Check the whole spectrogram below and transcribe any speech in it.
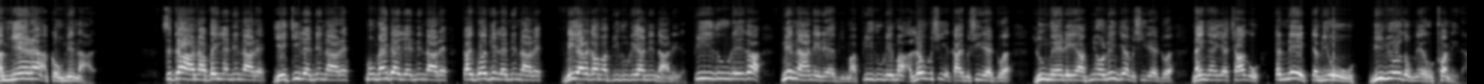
အမြဲတမ်းအကုန်နစ်နာတယ် စစ်တပ်အာဏာသိမ်းလည်းနစ်နာတယ်ရေကြီးလည်းနစ်နာတယ်မှုန်တိုင်းတိုက်လည်းနစ်နာတယ်တိုက်ပွဲဖြစ်လည်းနစ်နာတယ်နေရာတကာမှာပြည်သူတွေကနစ်နာနေတယ်ပြည်သူတွေကနစ်နာနေတဲ့အပြင်မှာပြည်သူတွေမှာအလုံးမရှိအကင်မရှိတဲ့အတွက်လူငယ်တွေကမျောလင့်ချက်မရှိတဲ့အတွက်နိုင်ငံရခြားကိုတစ်နေ့တစ်မျိုးဤမျိုးစုံနဲ့ကိုထွက်နေတာ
